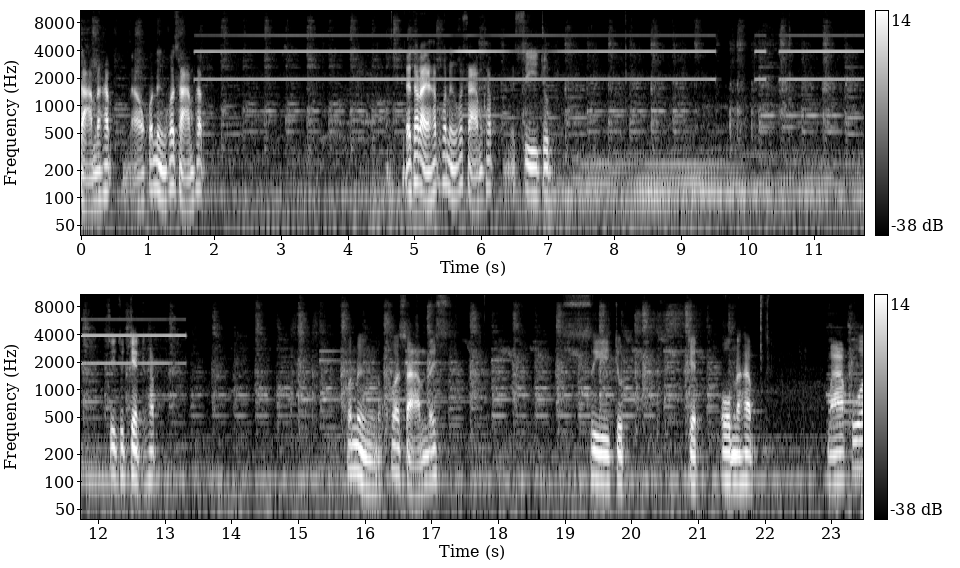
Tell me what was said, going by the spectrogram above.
สามนะครับ เอาข้อหนึ่งข้อสามครับ ได้เท่าไหร่ครับข้อหนึ่งข้อสามครับสี่จุดสี่จุดเจ็ดครับ ข้อหนึ่งข้อสามได้สี่จุดเจ็ดโอห์มนะครับ มาขั้ว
